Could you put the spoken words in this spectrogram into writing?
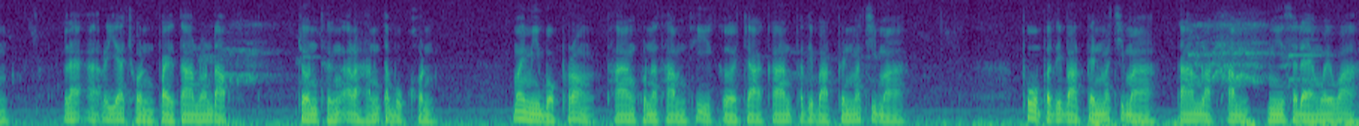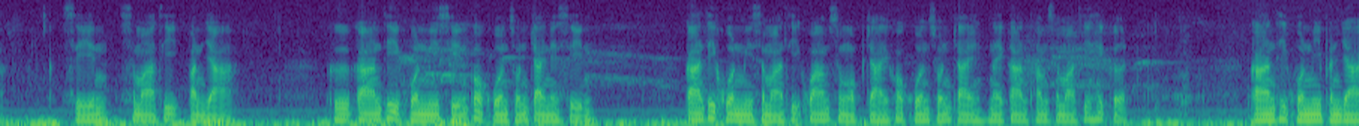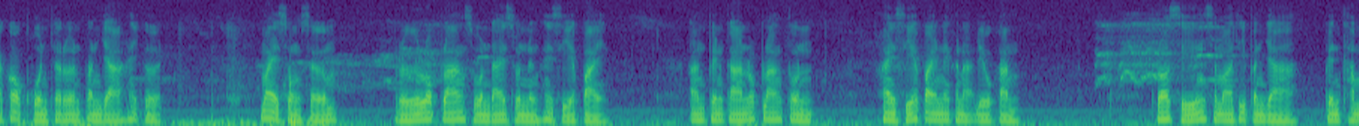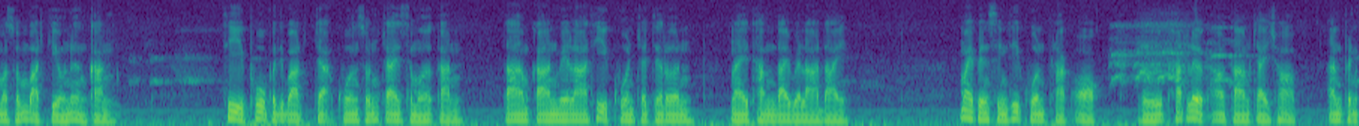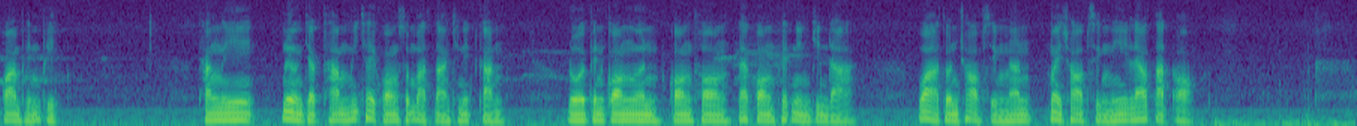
และอริยชนไปตามลำดับ จนถึงอรหันตบุคคล ไม่มีบกพร่องทางคุณธรรมที่เกิดจากการปฏิบัติเป็นมัชฌิมา ผู้ปฏิบัติเป็นมัชฌิมา ตามหลักธรรมมีแสดงไว้ว่า ศีล สมาธิปัญญา คือการที่ควรมีศีลก็ควรสนใจในศีล การที่ควรมีสมาธิความสงบใจก็ควรสนใจในการทำสมาธิให้เกิด การที่ควรมีปัญญาก็ควรเจริญปัญญาให้เกิด ไม่ส่งเสริม หรือลบล้างส่วนใดส่วนหนึ่งให้เสียไป อันเป็นการลบล้างตนให้เสียไปในขณะเดียวกัน เพราะศีลสมาธิปัญญา เป็นธรรมสมบัติเกี่ยวเนื่องกัน ที่ผู้ปฏิบัติจะควรสนใจเสมอกัน ตามการเวลาที่ควรจะเจริญในธรรมใดเวลาใด ไม่เป็นสิ่งที่ควรผลักออก หรือคัดเลือกเอาตามใจชอบ อันเป็นความเห็นผิด ทั้งนี้เนื่องจากธรรมไม่ใช่กองสมบัติต่างชนิดกัน โดยเป็นกองเงิน กองทอง และกองเพชรนินจินดา ว่าตนชอบสิ่งนั้นไม่ชอบสิ่งนี้แล้วตัดออก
